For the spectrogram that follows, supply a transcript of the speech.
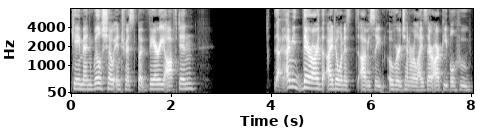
gay men will show interest, but very often, I mean, there are, the, I don't want to obviously overgeneralize. There are people who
